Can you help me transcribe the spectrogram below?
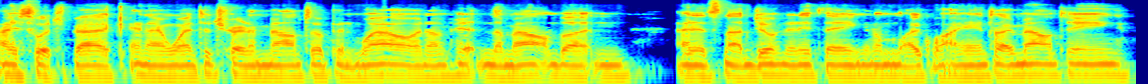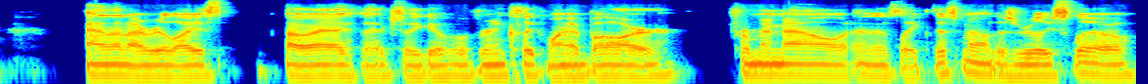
I switched back and I went to try to mount up in WoW and I'm hitting the mount button and it's not doing anything and I'm like, why ain't I mounting? And then I realized, oh, I have to actually go over and click my bar for my mount and it's like this mount is really slow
